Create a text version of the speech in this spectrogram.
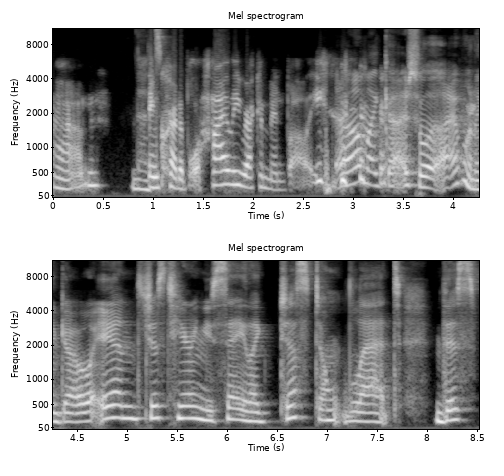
Um, That's incredible. Highly recommend Bali. oh my gosh. Well, I want to go. And just hearing you say, like, just don't let this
